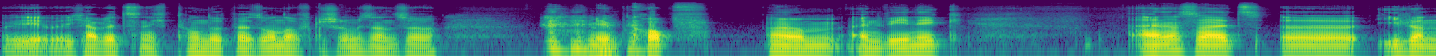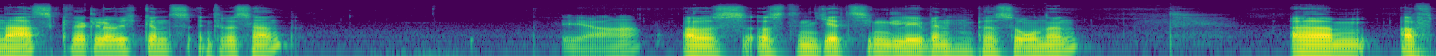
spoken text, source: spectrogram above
äh, ich habe jetzt nicht 100 Personen aufgeschrieben, sondern so mir im Kopf ähm, ein wenig. Einerseits äh, Elon Musk wäre, glaube ich, ganz interessant. Ja, Aus, aus den jetzigen lebenden Personen. Ähm, auf,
